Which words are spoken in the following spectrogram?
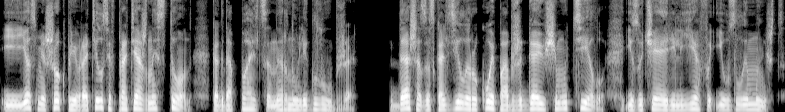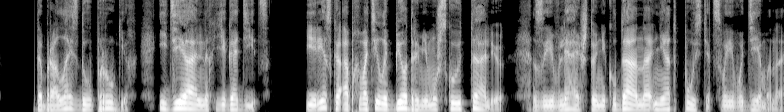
и ее смешок превратился в протяжный стон, когда пальцы нырнули глубже. Даша заскользила рукой по обжигающему телу, изучая рельефы и узлы мышц. Добралась до упругих, идеальных ягодиц и резко обхватила бедрами мужскую талию, заявляя, что никуда она не отпустит своего демона.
